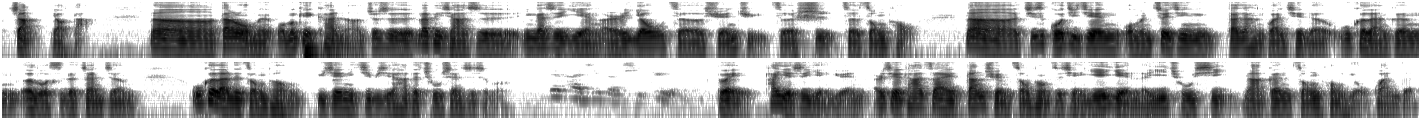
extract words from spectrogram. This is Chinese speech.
仗要打。那当然，我们我们可以看啊，就是赖佩霞是应该是演而优则选举则仕则总统。那其实国际间，我们最近大家很关切的乌克兰跟俄罗斯的战争，乌克兰的总统雨杰，你记不记得他的出身是什么？对，他也是演员，而且他在当选总统之前也演了一出戏，那跟总统有关的。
